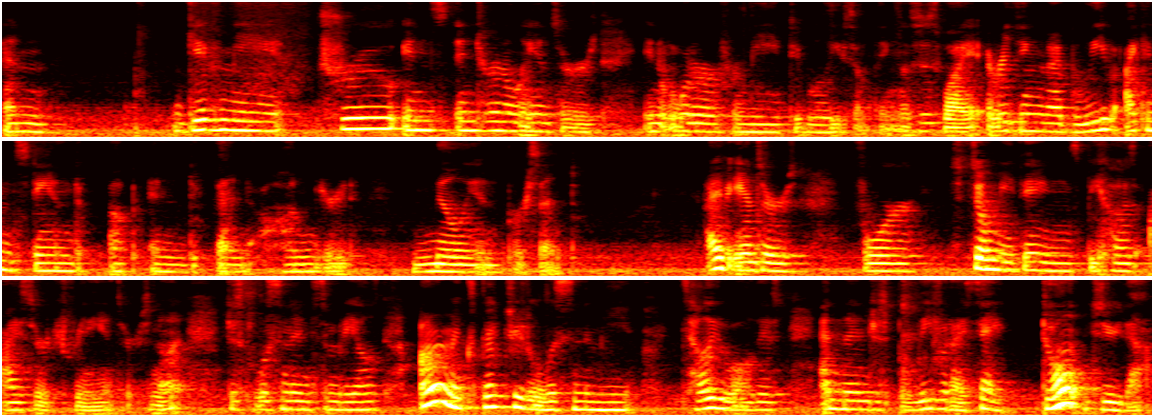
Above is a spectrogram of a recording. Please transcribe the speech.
and give me true in- internal answers in order for me to believe something. This is why everything that I believe, I can stand up and defend a hundred million percent. I have answers for so many things because I searched for the answers, not just listening to somebody else. I don't expect you to listen to me tell you all this and then just believe what I say. Don't do that.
